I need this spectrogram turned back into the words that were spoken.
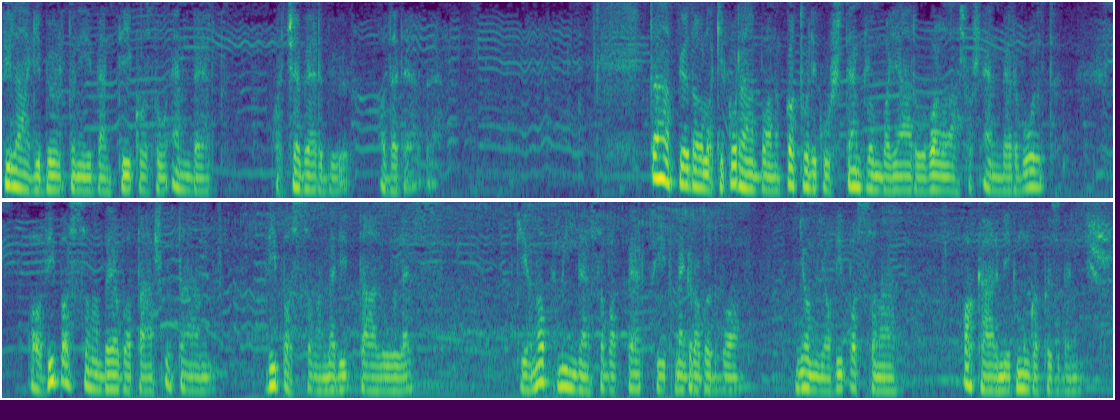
világi börtönében tékozló embert a cseberből a vedelbe. Tehát például, aki korábban katolikus templomba járó vallásos ember volt, a vipasszana beavatás után vipasszana meditáló lesz, ki a nap minden szabad percét megragadva nyomja a vipasszanát, akár még munka közben is.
